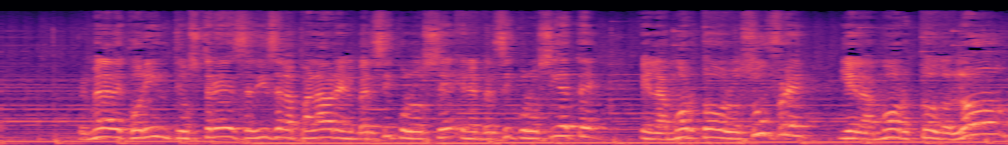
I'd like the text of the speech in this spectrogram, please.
Primera de Corintios 3 se dice la palabra en el versículo en el versículo 7, el amor todo lo sufre y el amor todo lo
